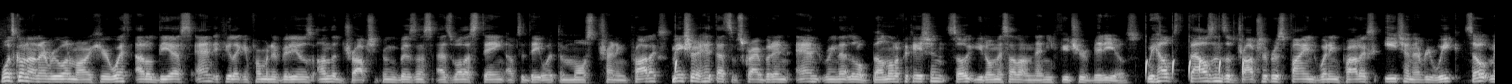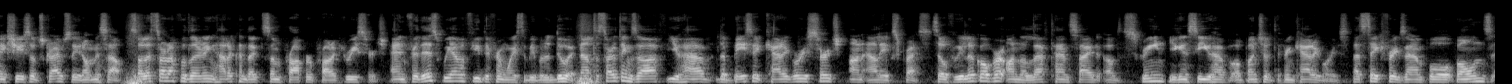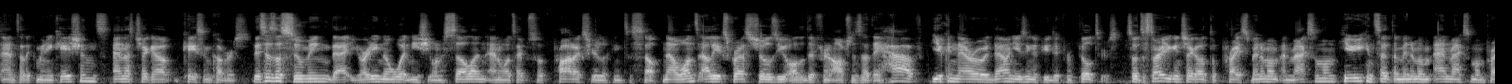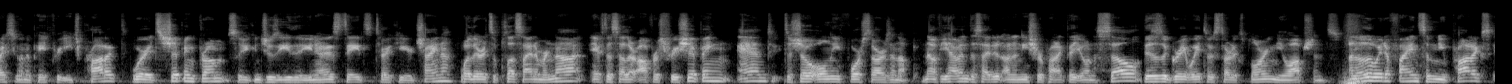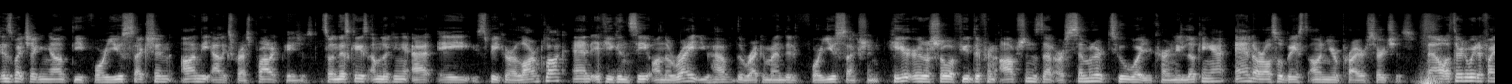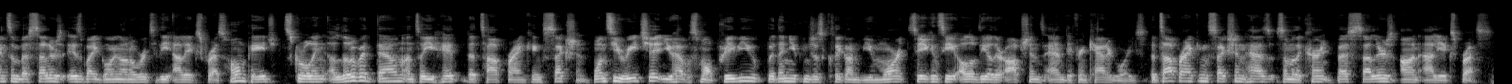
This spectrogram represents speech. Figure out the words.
What's going on everyone, Mario here with AutoDS and if you like informative videos on the dropshipping business as well as staying up to date with the most trending products, make sure to hit that subscribe button and ring that little bell notification so you don't miss out on any future videos. We help thousands of dropshippers find winning products each and every week, so make sure you subscribe so you don't miss out. So let's start off with learning how to conduct some proper product research. And for this, we have a few different ways to be able to do it. Now to start things off, you have the basic category search on AliExpress. So if we look over on the left-hand side of the screen, you can see you have a bunch of different categories. Let's take, for example, phones and telecommunications, and let's check out case and covers. This is assuming that you already know what niche you want to sell in and what types of products you're looking to sell. Now, once AliExpress shows you all the different options that they have, you can narrow it down using a few different filters. So to start, you can check out the price minimum and maximum. Here you can set the minimum and maximum price you want to pay for each product, where it's shipping from, so you can choose either United States, Turkey, or China, whether it's a plus item or not, if the seller offers free shipping, and to show only four stars and up. Now, if you haven't decided on a niche or product that you want to sell, this is a great way to start exploring new options. Another way to find some new products is by checking out the for you section on the AliExpress product pages. So in this case, I'm looking at a speaker alarm clock. And if you can see on the right, you have the recommended for you section. Here, it'll show a few different options that are similar to what you're currently looking at and are also based on your prior searches. Now, a third way to find some bestsellers is by going on over to the AliExpress homepage, scrolling a little bit down until you hit the top ranking section. Once you reach it, you have a small preview, but then you can just click on view more so you can see all of the other options and different categories. The top ranking section has some of the current bestsellers on AliExpress.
